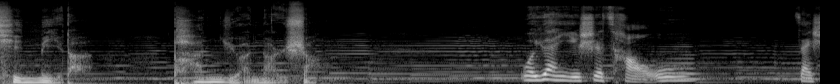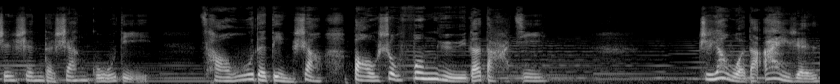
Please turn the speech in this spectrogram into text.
亲密的攀援而上。我愿意是草屋，在深深的山谷底，草屋的顶上饱受风雨的打击。只要我的爱人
